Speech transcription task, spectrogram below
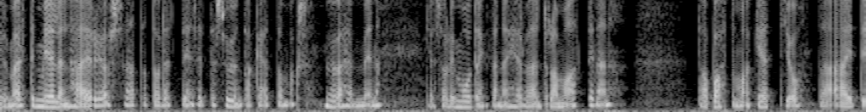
Ilmeisesti mielenhäiriössä, että todettiin sitten syyntakeettomaksi myöhemmin. Ja se oli muutenkin tänne hirveän dramaattinen tapahtumaketju. Tämä äiti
